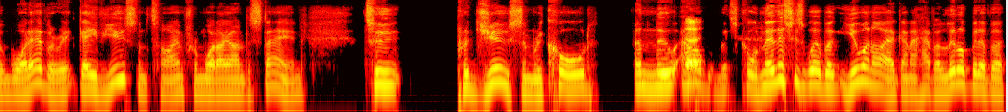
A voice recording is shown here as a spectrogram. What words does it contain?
and whatever, it gave you some time, from what I understand, to produce and record a new album. It's called now. This is where we're, you and I are going to have a little bit of a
